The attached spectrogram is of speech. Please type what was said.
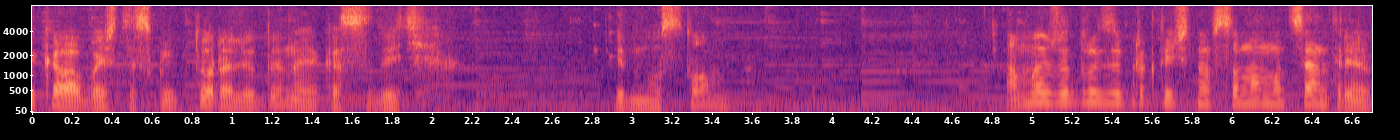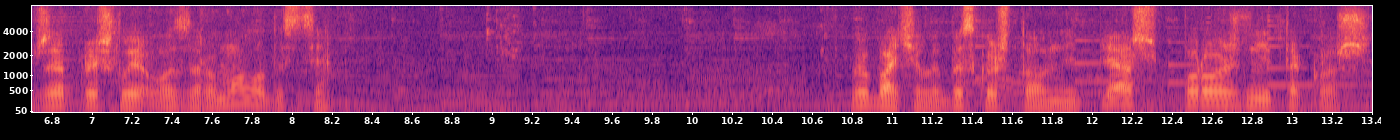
Цікава, бачите, скульптура людини, яка сидить під мостом. А ми вже, друзі, практично в самому центрі вже прийшли озеро молодості. Ви бачили безкоштовний пляж порожній, також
